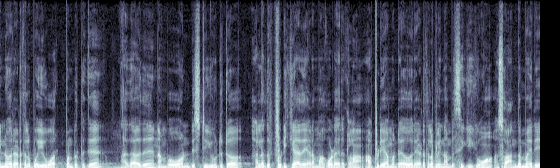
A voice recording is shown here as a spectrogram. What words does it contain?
இன்னொரு இடத்துல போய் ஒர்க் பண்ணுறதுக்கு அதாவது நம்ம ஓன் டிஸ்ட்ரிக் விட்டுட்டோ அல்லது பிடிக்காத இடமா கூட இருக்கலாம். அப்படியே நம்ம ஒரு இடத்துல போய் நம்ம சிக்கிக்குவோம். ஸோ அந்த மாதிரி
